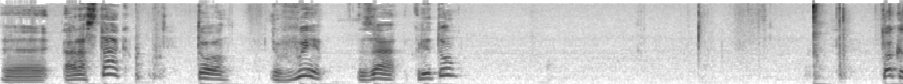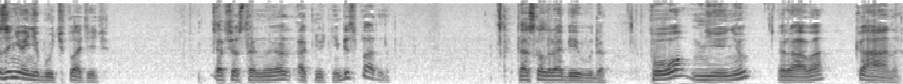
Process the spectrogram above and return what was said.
Э, а раз так, то вы за клету только за нее не будете платить, а все остальное отнюдь не бесплатно. Так сказал Раби Иуда. По мнению Рава Кагана.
